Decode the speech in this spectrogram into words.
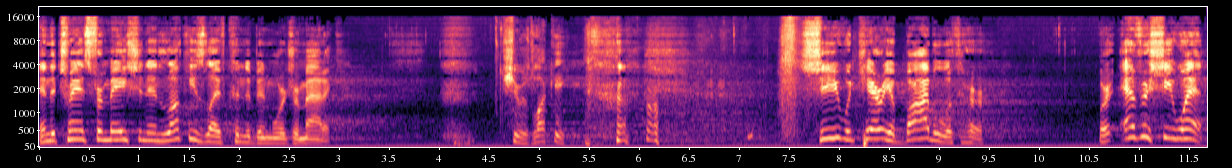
And the transformation in lucky's life couldn't have been more dramatic. She was lucky. she would carry a bible with her wherever she went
